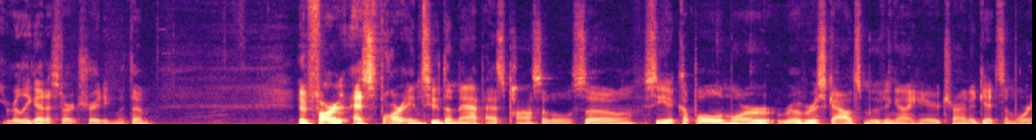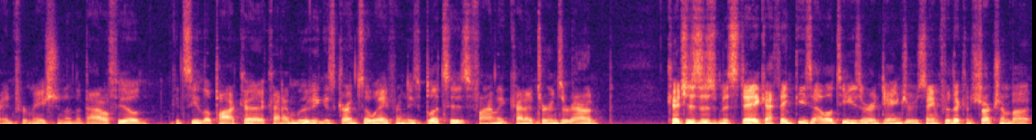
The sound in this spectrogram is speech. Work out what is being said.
you really got to start trading with them as far as far into the map as possible. So see a couple more rover scouts moving out here, trying to get some more information on the battlefield. You can see Lopatka kind of moving his grunts away from these blitzes. Finally, kind of turns around, catches his mistake. I think these LLTs are in danger. Same for the construction bot.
